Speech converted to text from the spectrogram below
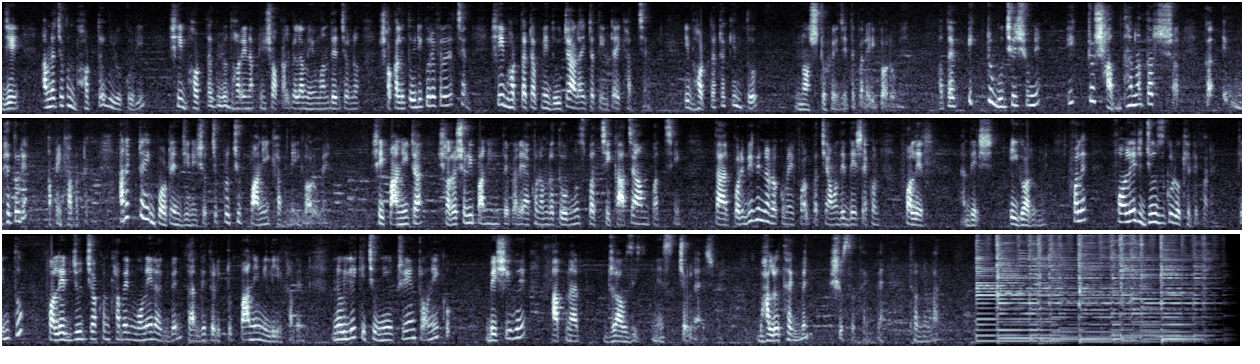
যে, আমরা যখন ভর্তাগুলো করি, সেই ভর্তাগুলো ধরেন আপনি সকালবেলা মেহমানদের জন্য সকালে তৈরি করে ফেলেছেন সেই ভর্তাটা আপনি দুইটা, আড়াইটা, তিনটায় খাচ্ছেন। এই ভর্তাটা কিন্তু নষ্ট হয়ে যেতে পারে এই গরমে। অতএব একটু বুঝে শুনে, একটু সাবধানতার ভেতরে আপনি খাবারটা খান। আরেকটা ইম্পর্টেন্ট জিনিস হচ্ছে প্রচুর পানি খাবেন এই গরমে। সেই পানিটা সরাসরি পানি হতে পারে। এখন আমরা তরমুজ পাচ্ছি, কাঁচা আম পাচ্ছি, তারপরে বিভিন্ন রকমের ফল পাচ্ছি। আমাদের দেশ এখন ফলের দেশ এই গরমে। ফলে ফলের জুসগুলো খেতে পারেন। কিন্তু ফলের জুস যখন খাবেন, মনে রাখবেন, তার ভেতর একটু পানি মিলিয়ে খাবেন। নইলে কিছু নিউট্রিয়েন্ট অনেক বেশি হয়ে আপনার ড্রাউজিনেস চলে আসবে। ভালো থাকবেন, সুস্থ থাকবেন। ধন্যবাদ।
